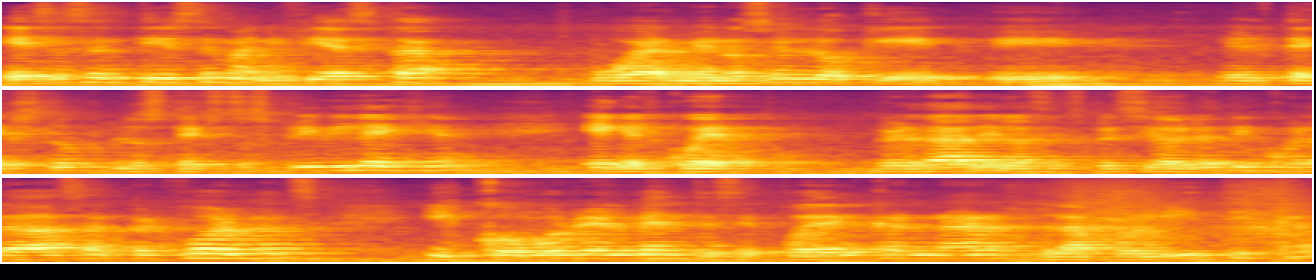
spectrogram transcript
ese sentir se manifiesta o al menos en lo que eh, el texto, los textos privilegian, en el cuerpo, ¿verdad? En las expresiones vinculadas al performance y cómo realmente se puede encarnar la política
